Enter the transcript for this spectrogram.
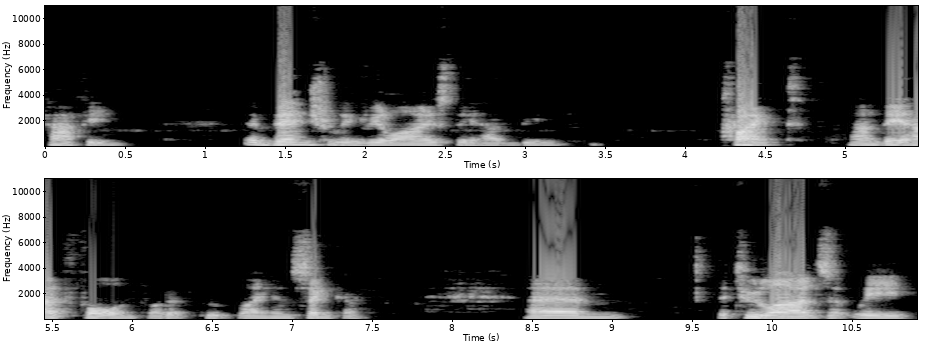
caffeine eventually realised they had been pranked and they had fallen for it, hook, line and sinker. Um, the two lads that we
